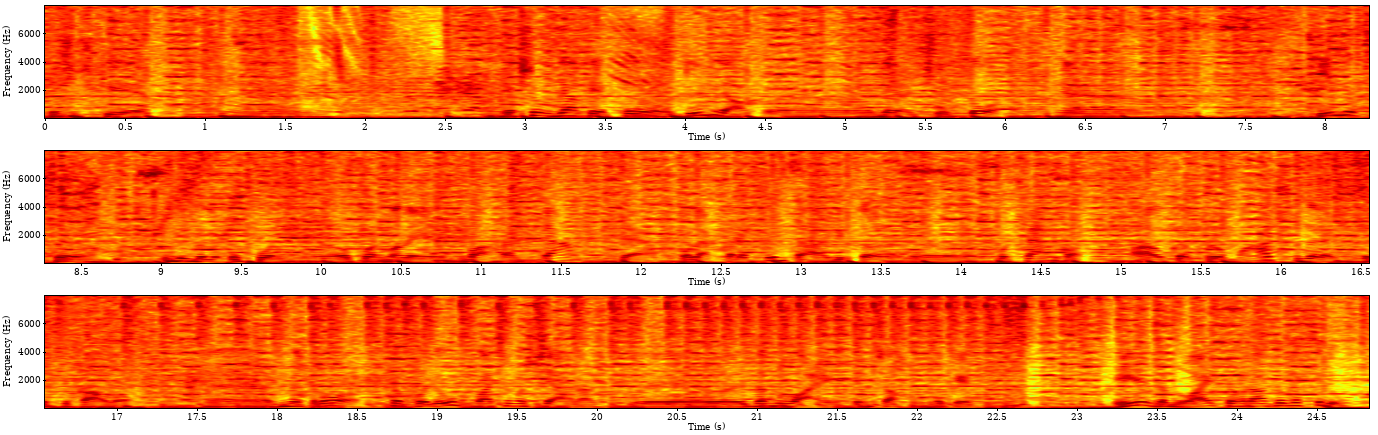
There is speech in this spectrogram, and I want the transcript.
Трішечки. Якщо взяти по дублях, е, до речі, то е, Ібіс е, Дубль оформили два гравця. Це Олег Карасюк та Віктор е, Порценко. А у Копромаш, до речі, це цікаво, е, Дмитро Соколюк, бачимо ще раз, е, забиває тим часом поки. І забуває цього разу Василюк.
